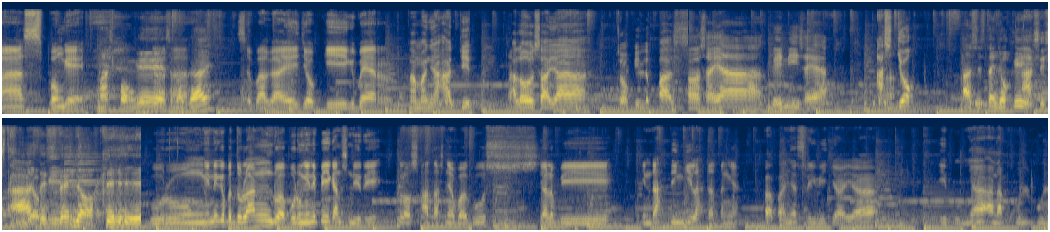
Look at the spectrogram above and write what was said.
Mas Pongge Mas Pongge Ah, sebagai sebagai joki geber. Namanya Adit. Kalau saya joki lepas. Kalau saya Benny, saya Asjok. asisten joki. Asisten joki. Asisten joki. Burung ini kebetulan dua burung ini pikan sendiri. Los atasnya bagus, ya lebih indah tinggi lah datangnya. Bapaknya Sriwijaya, ibunya anak bulbul.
